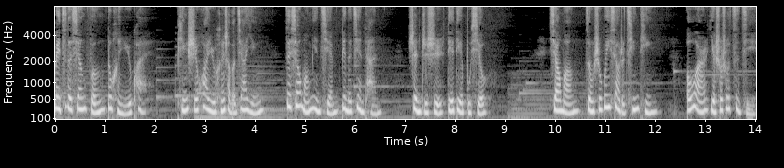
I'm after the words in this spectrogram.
每次的相逢都很愉快，平时话语很少的佳莹，在萧芒面前变得健谈，甚至是喋喋不休。萧芒总是微笑着倾听，偶尔也说说自己。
